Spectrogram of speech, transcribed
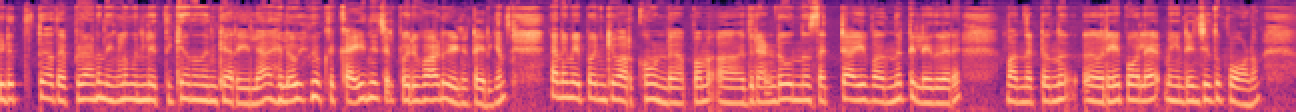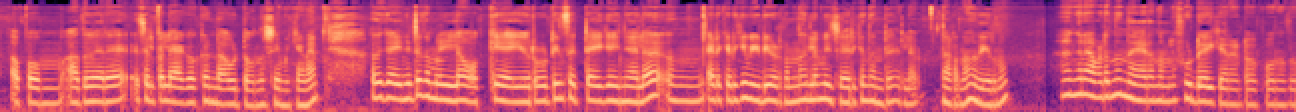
എടുത്തിട്ട് അത് എപ്പോഴാണ് നിങ്ങളെ മുന്നിൽ എത്തിക്കാമെന്ന് എനിക്കറിയില്ല. ഹെലോവിനൊക്കെ കഴിഞ്ഞ് ചിലപ്പോൾ ഒരുപാട് കഴിഞ്ഞിട്ടായിരിക്കും. കാരണം ഇപ്പോൾ എനിക്ക് വർക്കും ഉണ്ട്. അപ്പം ഇത് രണ്ടും ഒന്ന് സെറ്റായി വന്നിട്ടില്ല ഇതുവരെ? വന്നിട്ടൊന്ന് ഒരേപോലെ മെയിന്റെയിൻ ചെയ്ത് പോകണം അപ്പം അതുവരെ ചിലപ്പോൾ ലാഗൊക്കെ ഉണ്ടാവും കേട്ടോ ഒന്ന് ക്ഷമിക്കണേ. അത് കഴിഞ്ഞിട്ട് നമ്മളെല്ലാം ഓക്കെ ആയി. റൂട്ടീൻ സെറ്റായി കഴിഞ്ഞാൽ ഇടയ്ക്കിടയ്ക്ക് വീഡിയോ ഇടണം എന്നെല്ലാം വിചാരിക്കുന്നുണ്ട്. എല്ലാം നടന്നാൽ മതിയായിരുന്നു. അങ്ങനെ അവിടെ നിന്ന് നേരെ നമ്മൾ ഫുഡ് കഴിക്കാനായിട്ടോ പോകുന്നത്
